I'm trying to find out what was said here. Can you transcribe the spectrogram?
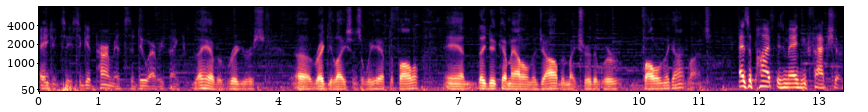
agencies to get permits to do everything. They have a rigorous uh, regulations that we have to follow and they do come out on the job and make sure that we're following the guidelines. As a pipe is manufactured,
